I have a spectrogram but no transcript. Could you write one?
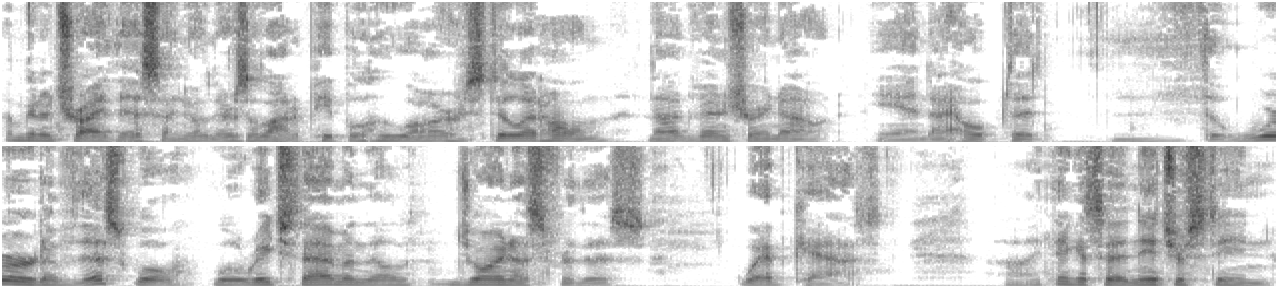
I'm going to try this. I know there's a lot of people who are still at home, not venturing out, and I hope that the word of this will, will reach them and they'll join us for this webcast. Uh, I think it's an interesting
